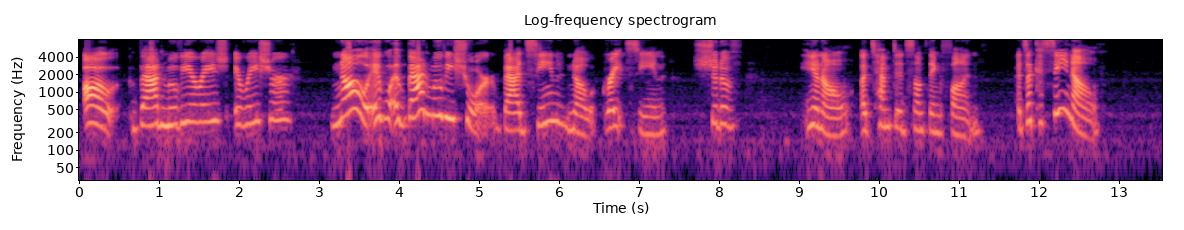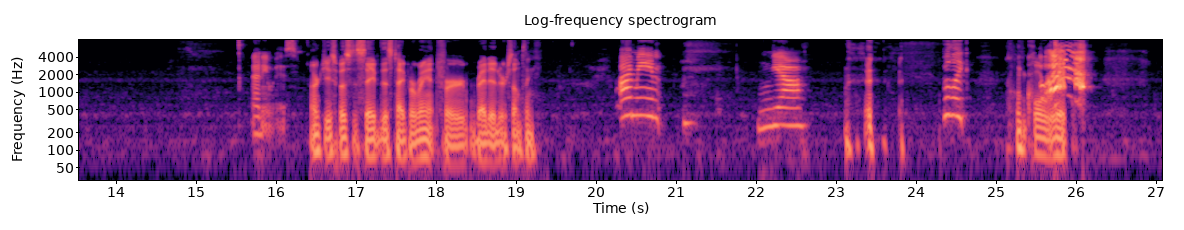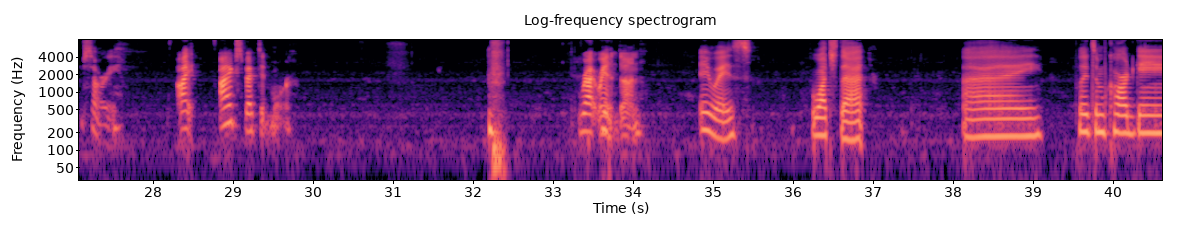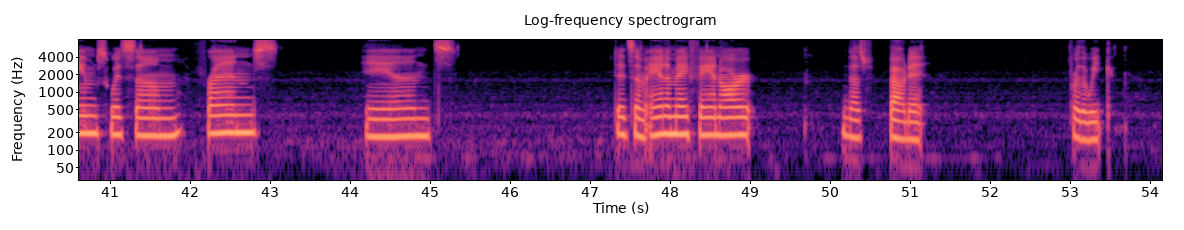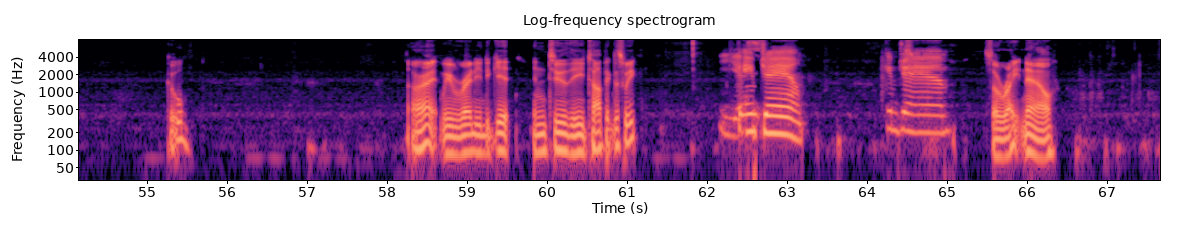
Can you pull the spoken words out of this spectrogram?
Oh, bad movie erase- erasure? No, it bad movie sure. Bad scene? No. Great scene. Should have you know, attempted something fun. It's a casino. Anyways, Aren't you supposed to save this type of rant for Reddit or something? I mean, yeah. but like Uncle ah! Rick. sorry i i expected more rat rant done anyways, watch that. I played some card games with some friends and did some anime fan art. That's about it for the week. Cool. All right, we ready to get into the topic this week? yes Game Jam. game jam So right now,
